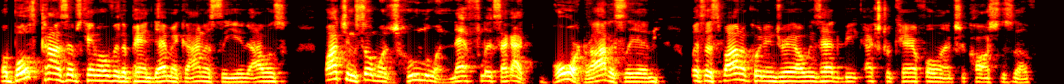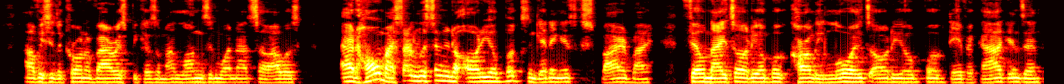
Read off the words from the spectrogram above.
Well, both concepts came over the pandemic. Honestly, and I was watching so much Hulu and Netflix, I got bored, honestly, and with a spinal cord injury, I always had to be extra careful and extra cautious of obviously the coronavirus because of my lungs and whatnot. So I was at home. I started listening to audiobooks and getting inspired by Phil Knight's audiobook, Carli Lloyd's audiobook, David Goggins. And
